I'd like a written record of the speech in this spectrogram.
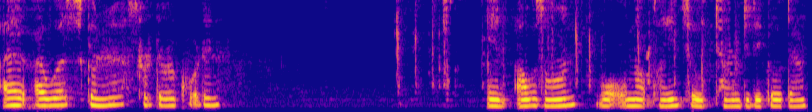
I I was gonna start the recording and I was on, well, not playing, so time did it go down.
